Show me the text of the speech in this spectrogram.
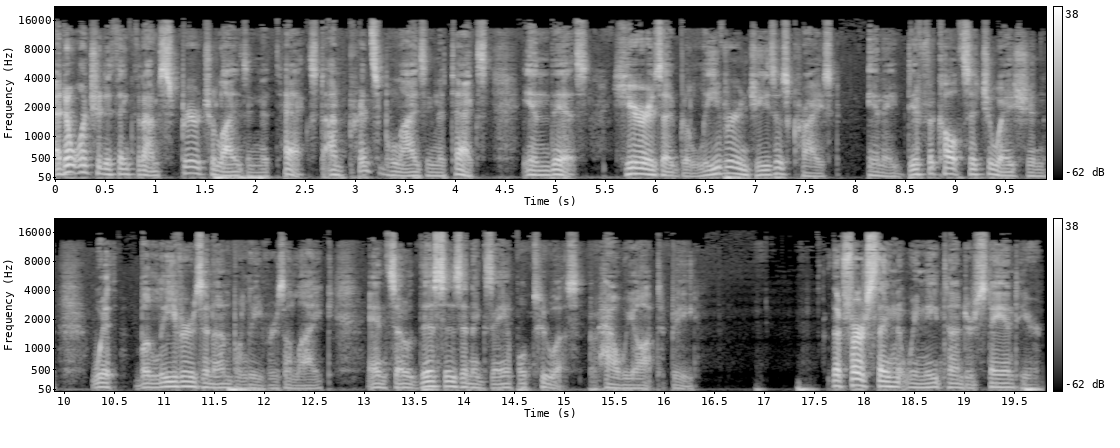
I don't want you to think that I'm spiritualizing the text. I'm principalizing the text in this. Here is a believer in Jesus Christ in a difficult situation with believers and unbelievers alike. And so this is an example to us of how we ought to be the first thing that we need to understand here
